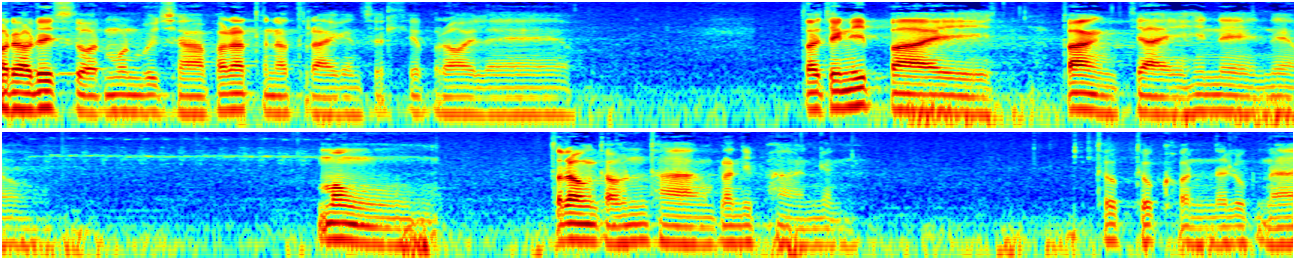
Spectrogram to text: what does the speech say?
อเราได้สวดมนต์บูชาพระรัตนตรัยกันเสร็จเรียบร้อยแล้ว ต่อจากนี้ไปตั้งใจให้แน่แน่วมุ่งตรงต่อหนทางพระนิพพานกัน ทุกทุกคนนะลูกนะ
